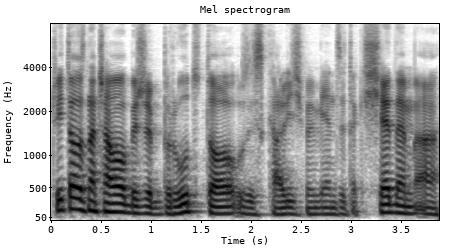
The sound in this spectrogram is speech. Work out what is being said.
Czyli to oznaczałoby, że brutto uzyskaliśmy między tak 7 a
